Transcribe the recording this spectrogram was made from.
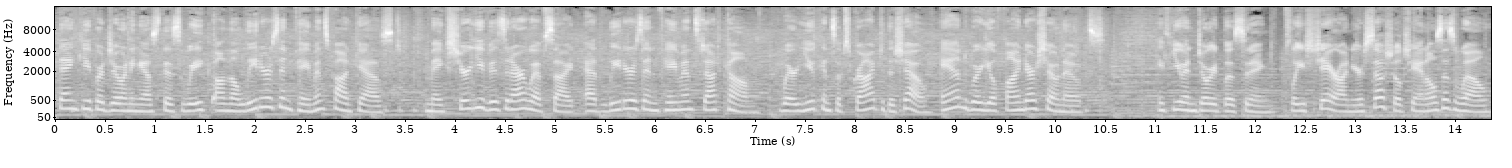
Thank you for joining us this week on the Leaders in Payments podcast. Make sure you visit our website at leadersinpayments.com, where you can subscribe to the show and where you'll find our show notes. If you enjoyed listening, please share on your social channels as well.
